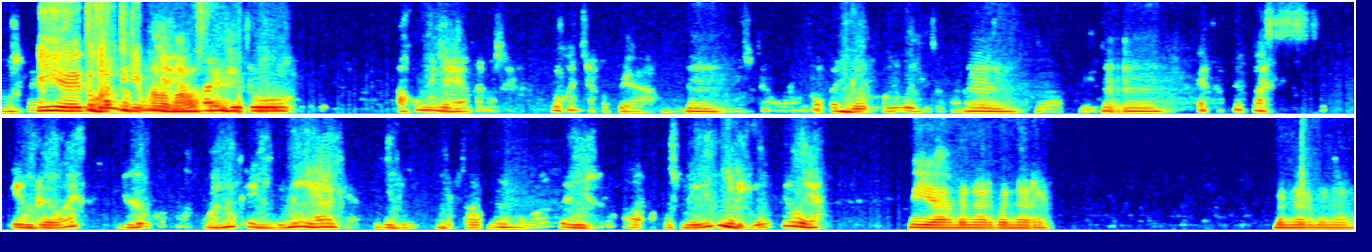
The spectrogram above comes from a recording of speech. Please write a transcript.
maksudnya iya itu kan jadi malah menyayangkan ya. gitu aku menyayangkan maksudnya lu kan cakep ya Hmm. maksudnya orang tuh adore lu gitu lu Hmm. cakep gitu Mm-mm. eh tapi pas in real life justru kok kelakuan lu kayak gini ya kayak jadi bertolak belakang Hmm. banget dan justru kalau aku sendiri jadi ilfil ya Iya, benar-benar. Benar-benar.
